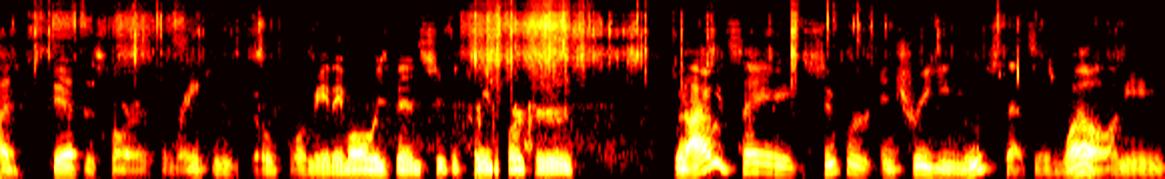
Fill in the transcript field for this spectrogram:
a dip as far as the rankings go for me. They've always been super clean workers, but I would say super intriguing move sets as well. I mean,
